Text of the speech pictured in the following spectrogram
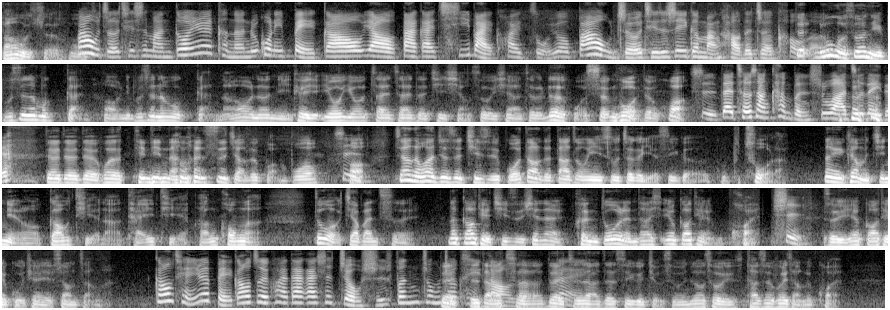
八五折，哦八五折其实蛮多，因为可能如果你北高要大概七百块左右，八五折其实是一个蛮好的折扣对，了。如果说你不是那么赶哦，你不是那么赶，然后呢，你可以悠悠哉哉的去享受一下这个热火生活的话，是在车上看本书啊之类的，对对对，或者听听南湾视角的广播，是。哦，这样的话就是其实国道的大众运输这个也是一个不不错啦。那你看我们今年哦，高铁啦、台铁、航空啊都有加班车哎。那高铁其实现在很多人他因为高铁很快，是所以现在高铁股价也上涨了。高铁，因为北高最快大概是九十分钟就，可以到了。车，对，直达车是一个九十分钟，所以它是非常的快。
